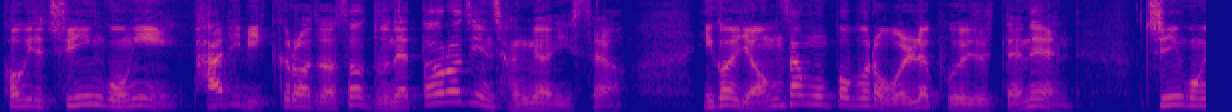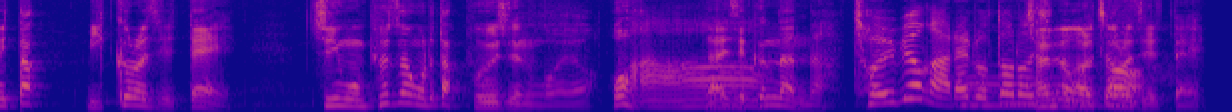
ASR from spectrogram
거기 이제 주인공이 발이 미끄러져서 눈에 떨어지는 장면이 있어요. 이걸 영상 문법으로 원래 보여줄 때는 주인공이 딱 미끄러질 때 주인공 표정으로 딱 보여주는 거예요. 어, 아. 나 이제 끝났나? 절벽 아래로 어. 떨어지는 절벽 아래 거죠. 떨어질 때.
